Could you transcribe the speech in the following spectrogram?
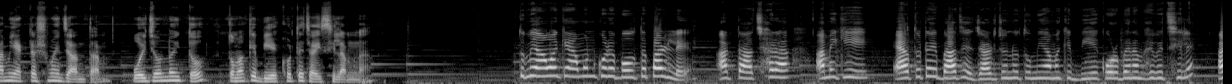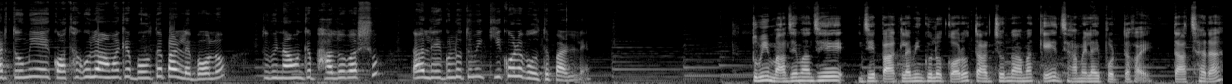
আমি একটা সময় জানতাম। ওই জন্যই তো তোমাকে বিয়ে করতে চাইছিলাম না। তুমি আমাকে এমন করে বলতে পারলে? আর তাছাড়া আমি কি এতটাই বাজে যার জন্য তুমি আমাকে বিয়ে করবে না ভেবেছিলে? আর তুমি এই কথাগুলো আমাকে বলতে পারলে বলো? তুমি না আমাকে ভালোবাসো? তাহলে এগুলো তুমি কি করে বলতে পারলে? তুমি মাঝে মাঝে যে পাগলামিগুলো করো, তার জন্য আমাকে ঝামেলায় পড়তে হয়। তাছাড়া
